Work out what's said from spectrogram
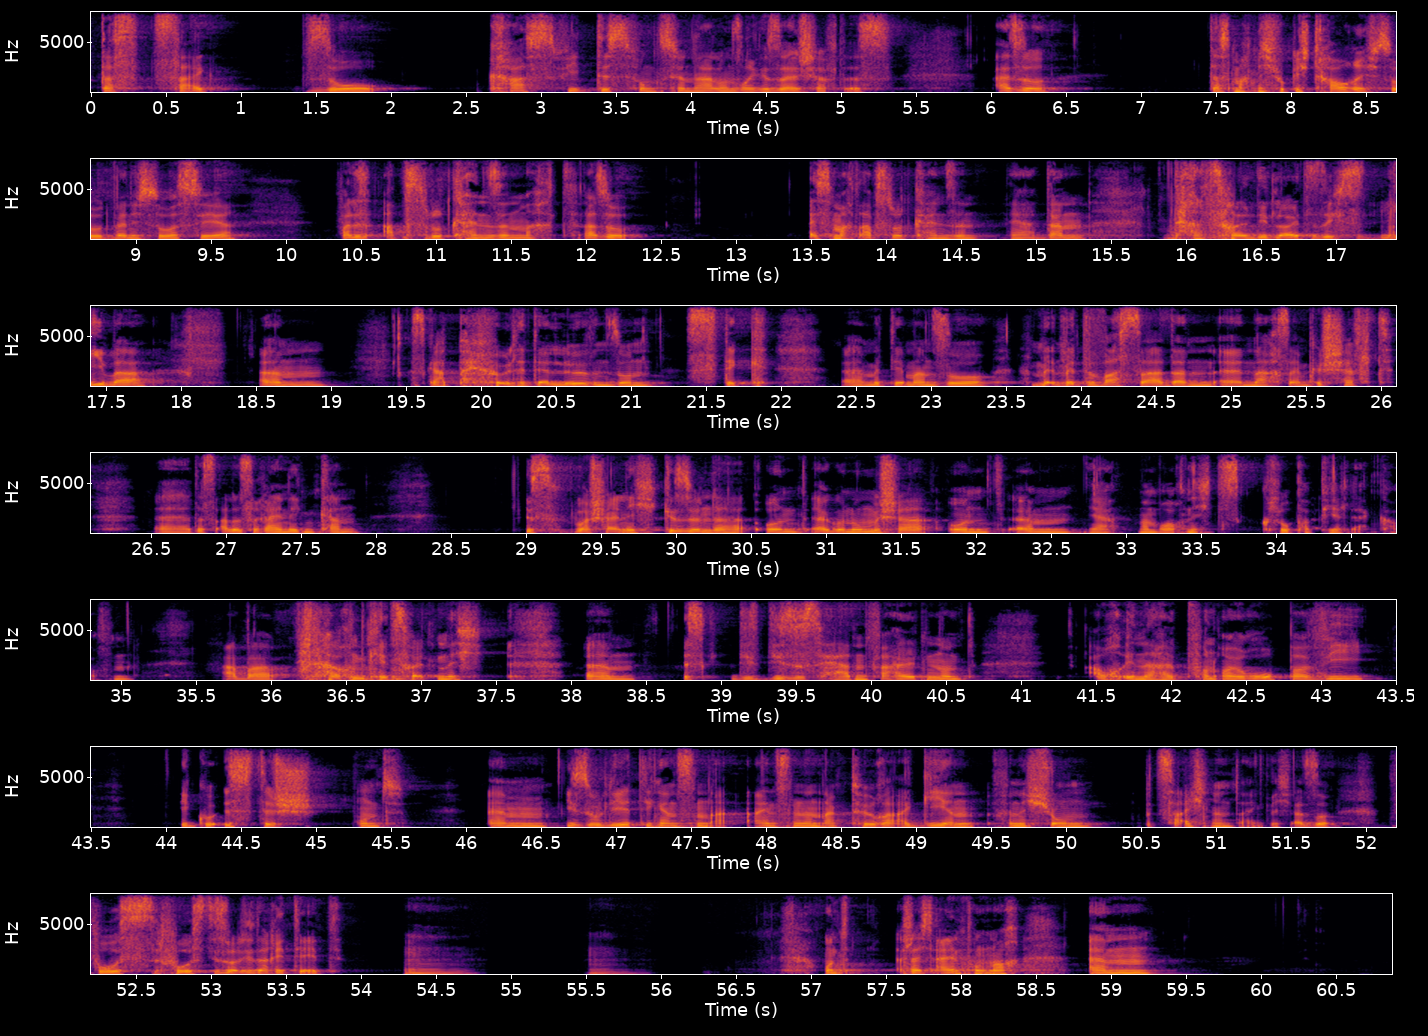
Das zeigt so krass, wie dysfunktional unsere Gesellschaft ist. Also, das macht mich wirklich traurig, so, wenn ich sowas sehe, weil es absolut keinen Sinn macht. Also, es macht absolut keinen Sinn. Ja, dann, dann sollen die Leute sich lieber ähm, es gab bei Höhle der Löwen so einen Stick, äh, mit dem man so mit, mit Wasser dann äh, nach seinem Geschäft äh, das alles reinigen kann. Ist wahrscheinlich gesünder und ergonomischer und ähm, ja, man braucht nicht das Klopapier leer kaufen. Aber darum geht's heute nicht. Ähm, es, die, dieses Herdenverhalten und auch innerhalb von Europa, wie egoistisch und ähm, isoliert die ganzen einzelnen Akteure agieren, finde ich schon bezeichnend eigentlich. Also wo ist, wo ist die Solidarität? Mhm. Mhm. Und vielleicht ein Punkt noch. Ähm,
